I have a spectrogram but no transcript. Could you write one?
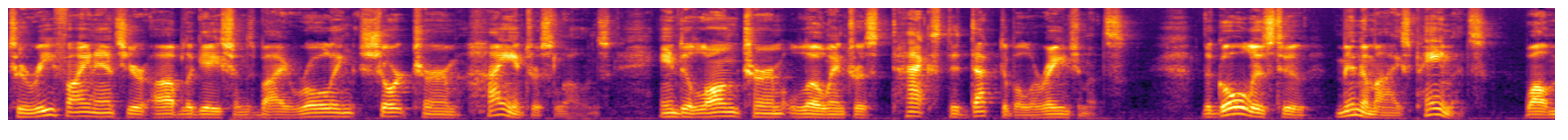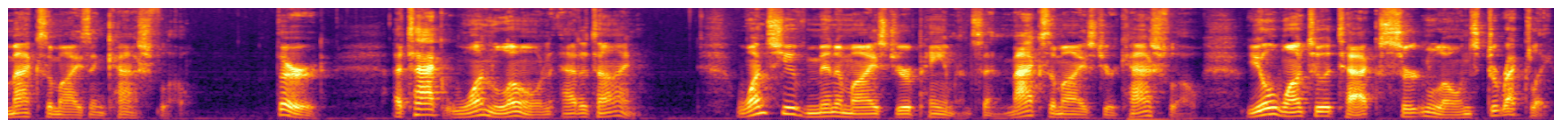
to refinance your obligations by rolling short term high interest loans into long term low interest tax deductible arrangements. The goal is to minimize payments while maximizing cash flow. Third, attack one loan at a time. Once you've minimized your payments and maximized your cash flow, you'll want to attack certain loans directly.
